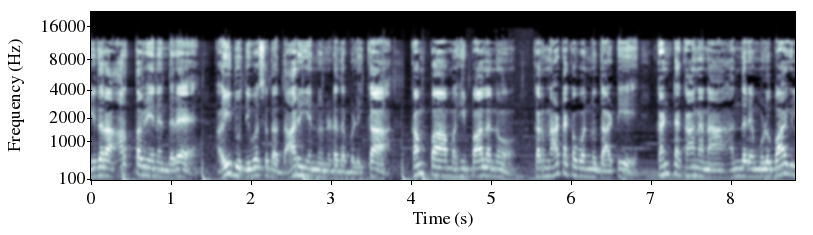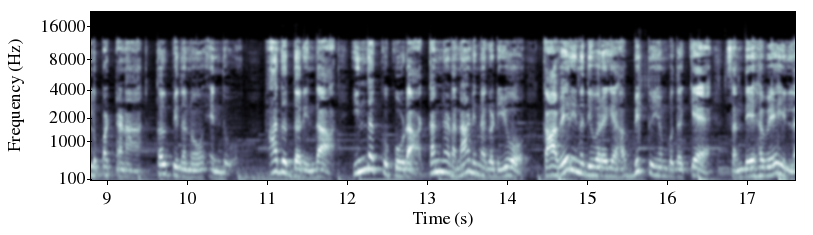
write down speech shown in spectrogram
ಇದರ ಅರ್ಥವೇನೆಂದರೆ ಐದು ದಿವಸದ ದಾರಿಯನ್ನು ನಡೆದ ಬಳಿಕ ಕಂಪ ಮಹಿಪಾಲನು ಕರ್ನಾಟಕವನ್ನು ದಾಟಿ ಕಂಟಕಾನನ ಅಂದರೆ ಮುಳುಬಾಗಿಲು ಪಟ್ಟಣ, ತಲುಪಿದನು ಎಂದು. ಆದದ್ದರಿಂದ ಇಂದಕ್ಕೂ ಕೂಡ ಕನ್ನಡ ನಾಡಿನ ಗಡಿಯು ಕಾವೇರಿ ನದಿವರೆಗೆ ಹಬ್ಬಿತ್ತು ಎಂಬುದಕ್ಕೆ ಸಂದೇಹವೇ ಇಲ್ಲ.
